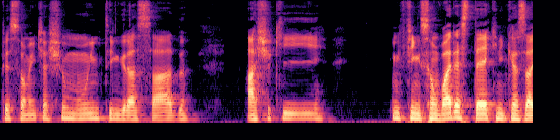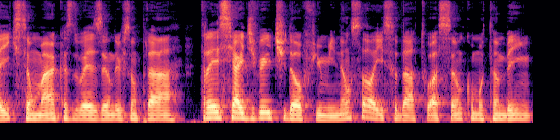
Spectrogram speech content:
pessoalmente acho muito engraçado. Acho que, enfim, são várias técnicas aí que são marcas do Wes Anderson para trazer esse ar divertido ao filme. Não só isso da atuação, como também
